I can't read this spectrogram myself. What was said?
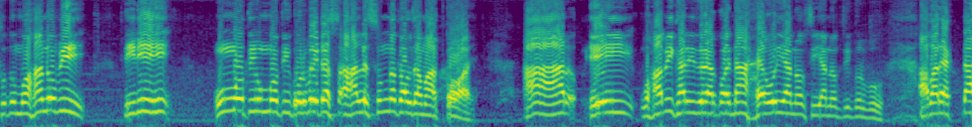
শুধু মহানবী, তিনি উম্মতি উম্মতি করবে, এটা আহলে সুন্নাত আল জামাত কয়। আর এই ওহাবি খারিজরা কয়, না হ্যাঁ ওই আনফসি আনফসি করব। আবার একটা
